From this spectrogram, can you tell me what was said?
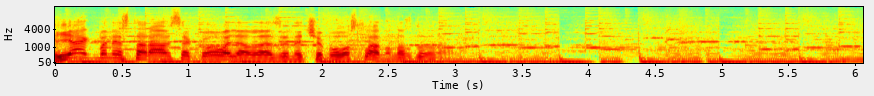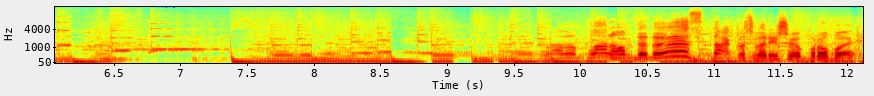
Як би не старався Коваль, але Зинича було складно наздогнати. Правим флангом Денис також вирішив пробити.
